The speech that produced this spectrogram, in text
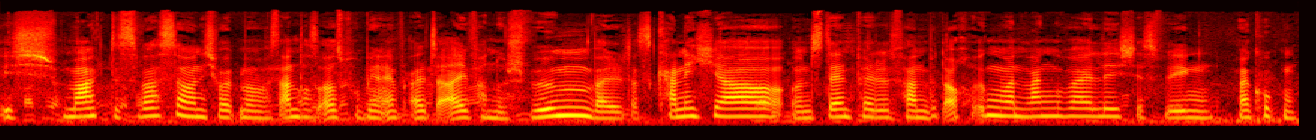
Ich mag das Wasser und ich wollte mal was anderes ausprobieren als einfach nur schwimmen, weil das kann ich ja. Und Stand-Paddle fahren wird auch irgendwann langweilig, deswegen mal gucken.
